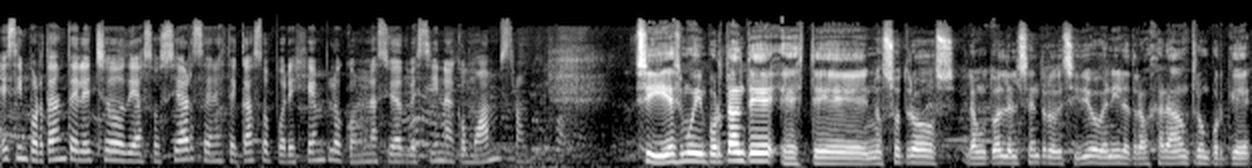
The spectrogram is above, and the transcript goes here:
¿Es importante el hecho de asociarse, en este caso, por ejemplo, con una ciudad vecina como Armstrong? Sí, es muy importante. Este, nosotros, la Mutual del Centro, decidió venir a trabajar a Armstrong porque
